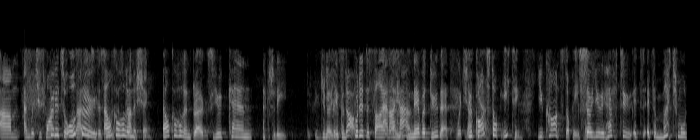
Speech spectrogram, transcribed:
um, and which is why but we it's talk also about eating alcohol as and punishing. alcohol and drugs. You can actually, you know, can you can stop. put it aside And I have. never do that. Which you I- can't yeah. stop eating. You can't stop eating. So you have to. It's it's a much more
